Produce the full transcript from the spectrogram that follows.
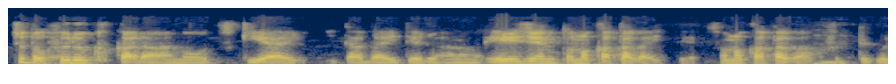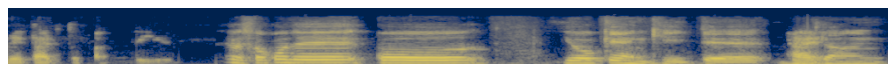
ちょっと古くからあの、お付き合いいただいてる、あの、エージェントの方がいて、その方が振ってくれたりとかっていう。でそこで、こう、要件聞いて、はい値段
